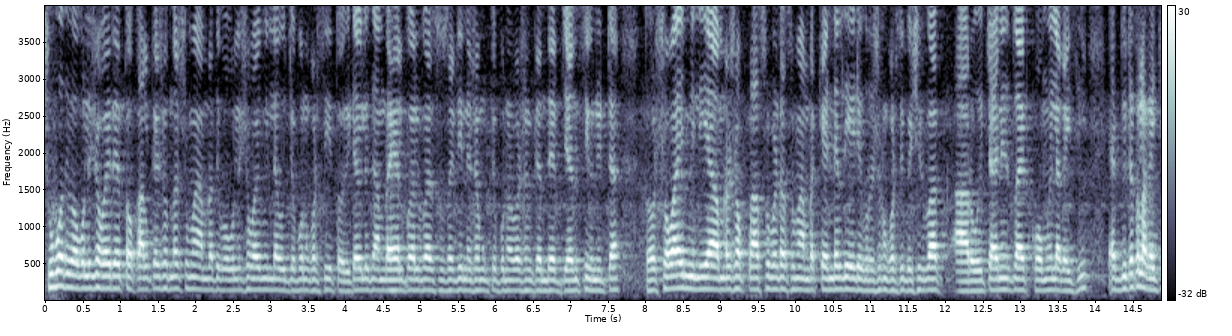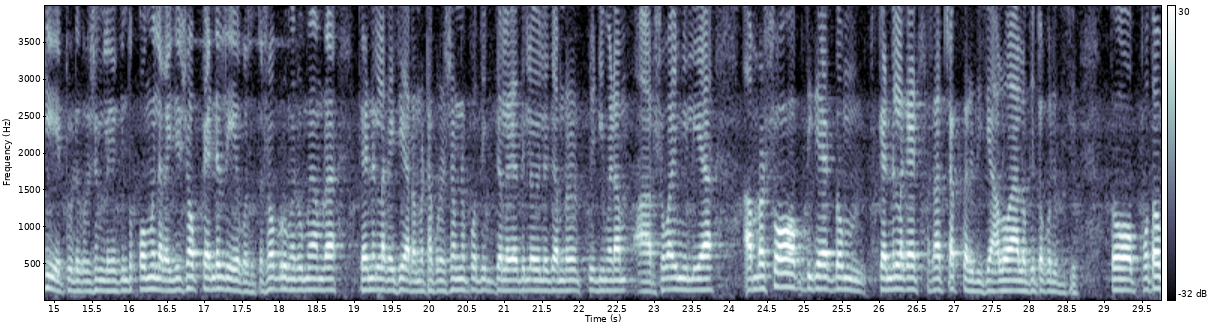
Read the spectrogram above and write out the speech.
শুভ দীপাবলি সবাই রে। তো কালকে সন্ধ্যার সময় আমরা দীপাবলি সবাই মিলে উদযাপন করছি। তো এটা হইলে আমরা হেল্প ওয়েলফেয়ার সোসাইটি নেশামুক্তি পুনর্বাসন কেন্দ্রের জেন্টস ইউনিটটা তো সবাই মিলিয়ে আমরা সব ক্লাসরুমে টাসরুমে আমরা ক্যান্ডেল দিয়ে ডেকোরেশন করছি বেশিরভাগ। আর ওই চাইনিজ লাইট কমই লাগাইছি। এক দুইটা তো লাগাইছি, একটু ডেকোরেশন লেগে, কিন্তু কমই লাগাইছি। সব ক্যান্ডেল দিয়ে করছি। তো সব রুমে রুমে আমরা ক্যান্ডেল লাগাইছি। আর আমরা ঠাকুরের সামনে প্রদীপ জ্বালাইয়া দিলে হইলে আমরা পিডি ম্যাডাম আর সবাই মিলিয়া আমরা সব দিকে একদম ক্যান্ডেল লাগাই চাক করে দিছি, আলো আলোকিত করে দিছি। তো প্রথম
